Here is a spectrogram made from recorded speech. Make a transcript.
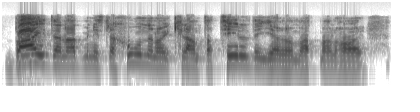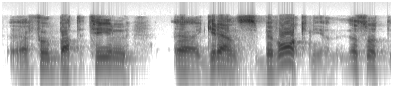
Biden-administrationen har ju klantat till det genom att man har eh, fubbat till eh, gränsbevakningen. Alltså att,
